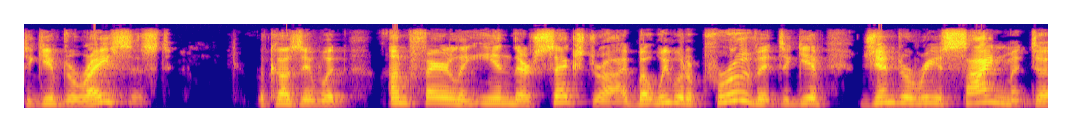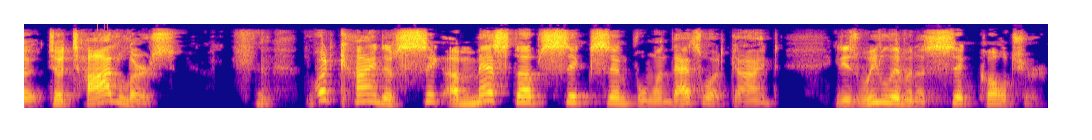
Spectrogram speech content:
to give to racist because it would unfairly end their sex drive, but we would approve it to give gender reassignment to, to toddlers? what kind of sick, a messed up, sick, sinful one? That's what kind it is. We live in a sick culture.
